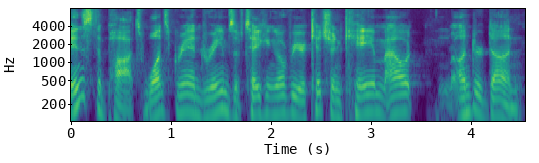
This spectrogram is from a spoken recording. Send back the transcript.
Instant Pots, once grand dreams of taking over your kitchen, came out underdone.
